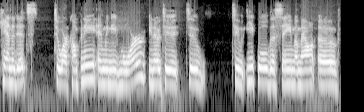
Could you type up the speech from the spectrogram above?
candidates to our company, and we need more. You know, to to to equal the same amount of,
